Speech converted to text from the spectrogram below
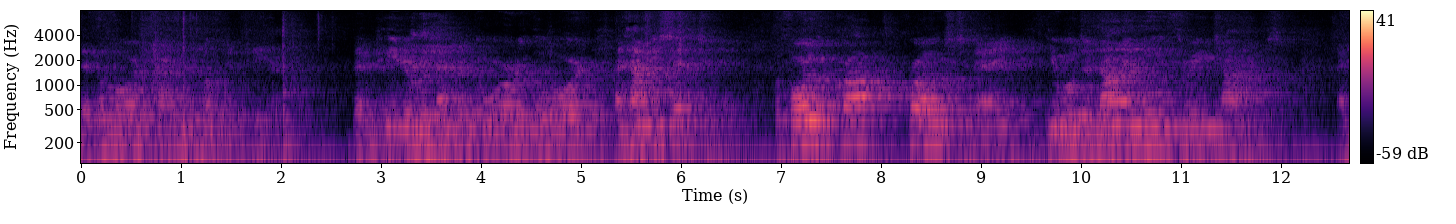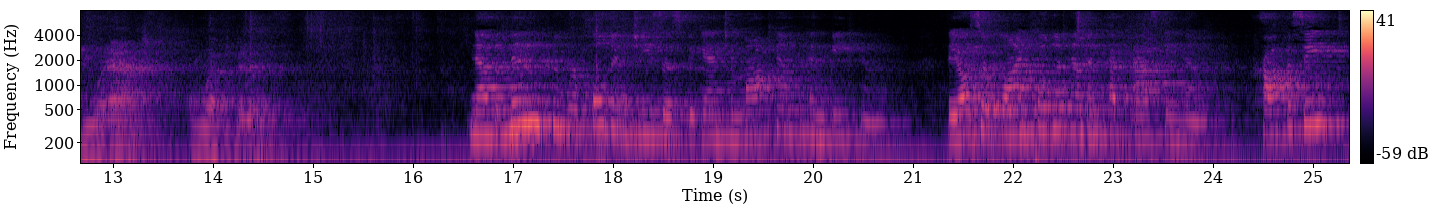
Then the Lord turned and looked at Peter. Then Peter remembered the word of the Lord and how he said to him, Before the cock crows today, you will deny me three times. And he went out and wept bitterly. Now the men who were holding Jesus began to mock him and beat him. They also blindfolded him and kept asking him, Prophecy?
